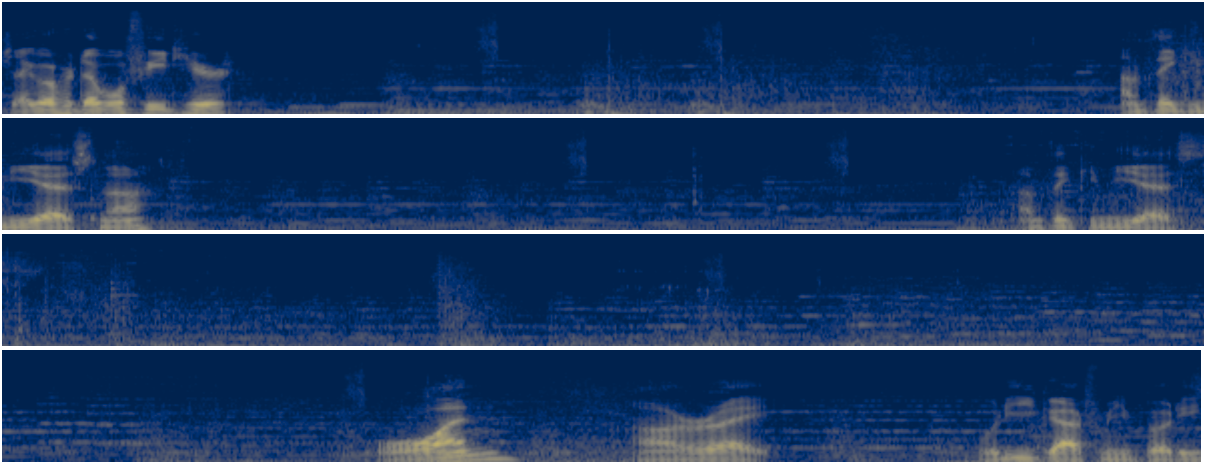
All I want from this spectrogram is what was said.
Should I go for double feed here? I'm thinking yes, nah? I'm thinking yes. One? Alright. What do you got for me, buddy?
